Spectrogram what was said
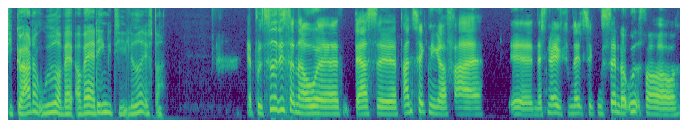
de gør derude, og hvad, og hvad er det egentlig, de leder efter? Ja, politiet de sender jo øh, deres øh, brandteknikere fra øh, Nationale Kriminalteknisk Center ud for at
